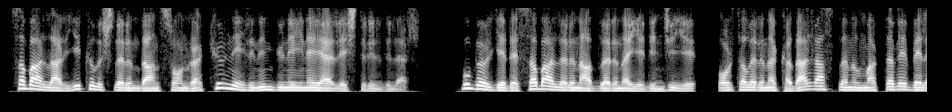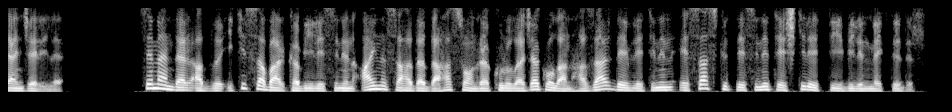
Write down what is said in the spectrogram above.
Sabarlar yıkılışlarından sonra Kür Nehri'nin güneyine yerleştirildiler. Bu bölgede Sabarların adlarına 7. ortalarına kadar rastlanılmakta ve Belencer ile Semender adlı iki Sabar kabilesinin aynı sahada daha sonra kurulacak olan Hazar Devleti'nin esas kütlesini teşkil ettiği bilinmektedir.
